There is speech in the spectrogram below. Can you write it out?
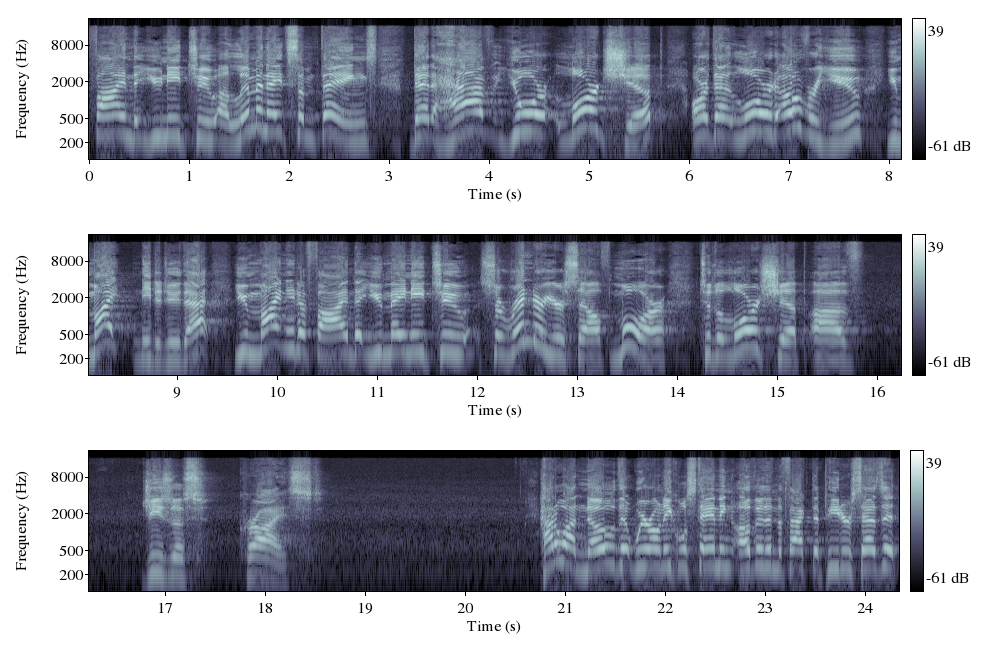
find that you need to eliminate some things that have your lordship or that lord over you. You might need to do that. You might need to find that you may need to surrender yourself more to the lordship of Jesus Christ. How do I know that we're on equal standing other than the fact that Peter says it?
